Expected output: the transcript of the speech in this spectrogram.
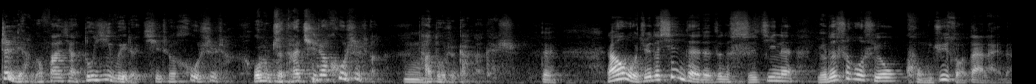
这两个方向都意味着汽车后市场。我们只谈汽车后市场，它都是刚刚开始。对，然后我觉得现在的这个时机呢，有的时候是由恐惧所带来的。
